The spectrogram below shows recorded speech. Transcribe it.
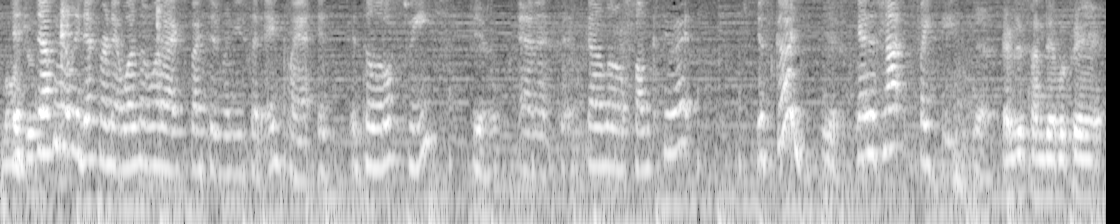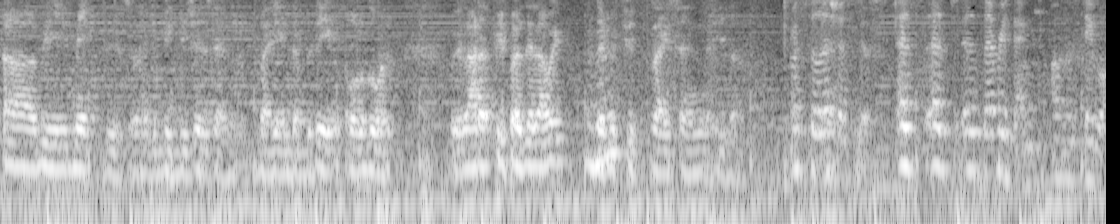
More It's definitely different. It wasn't what I expected when you said eggplant. It's it's a little sweet yeah, and it's it's got a little funk to it. It's good yeah, and it's not spicy. yeah. Every Sunday buffet, uh, we make this uh, like big dishes, and by the end of the day, all gone. With a lot of people, they love it. They Mhm. mix with rice and you know. It's delicious. Yes. As as as everything on this table.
